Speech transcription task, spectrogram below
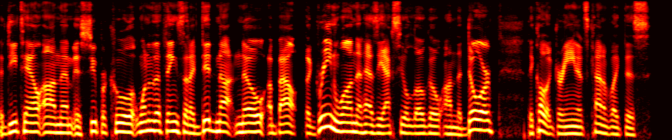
The detail on them is super cool. One of the things that I did not know about the green one that has the Axial logo on the door, they call it green. It's kind of like this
